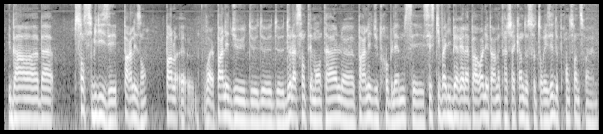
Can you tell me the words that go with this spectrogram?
Eh ben, bah, sensibiliser, parlez-en. Parle, euh, voilà, parler du, de, de, de, la santé mentale, euh, parler du problème, c'est ce qui va libérer la parole et permettre à chacun de s'autoriser de prendre soin de soi-même.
